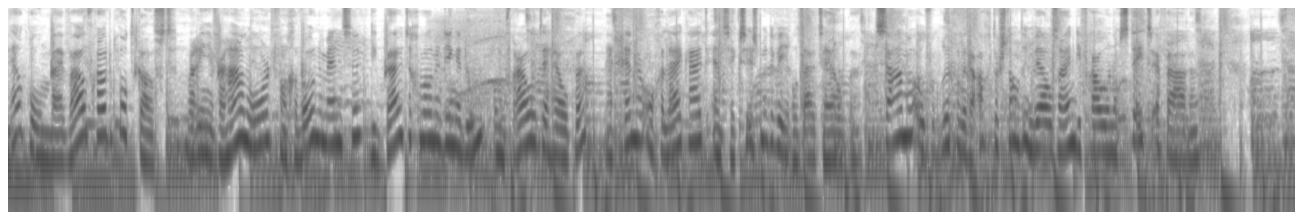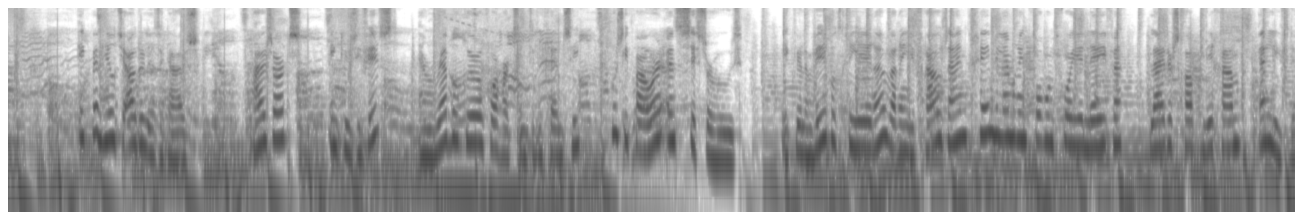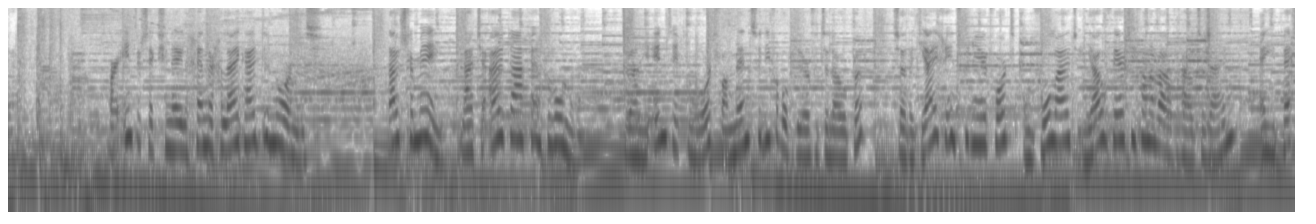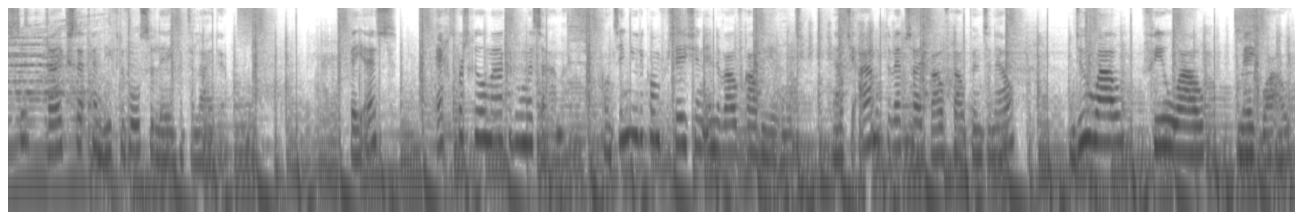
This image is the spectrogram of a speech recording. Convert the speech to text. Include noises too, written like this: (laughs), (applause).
Welkom bij Wouwvrouw de podcast, waarin je verhalen hoort van gewone mensen die buitengewone dingen doen om vrouwen te helpen en genderongelijkheid en seksisme de wereld uit te helpen. Samen overbruggen we de achterstand in welzijn die vrouwen nog steeds ervaren. Ik ben Hiltje Oude-Luttekhuis, huisarts, inclusivist en rebel girl voor hartsintelligentie, pussy power en sisterhood. Ik wil een wereld creëren waarin je vrouw zijn geen belemmering vormt voor je leven, leiderschap, lichaam en liefde. Waar intersectionele gendergelijkheid de norm is. Luister mee, laat je uitdagen en verwonderen. Terwijl je inzichten hoort van mensen die voorop durven te lopen, zodat jij geïnspireerd wordt om voluit jouw versie van een wouwvrouw te zijn en je beste, rijkste en liefdevolste leven te leiden. PS. Echt verschil maken doen we samen. Continue the conversation in de wouwvrouwwereld. Meld je aan op de website wouwvrouw.nl. Do wow, feel wow, make wow.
